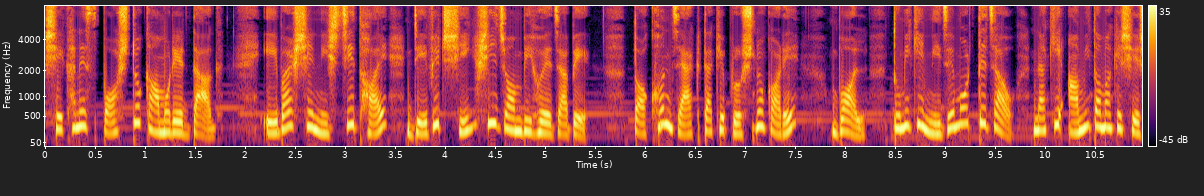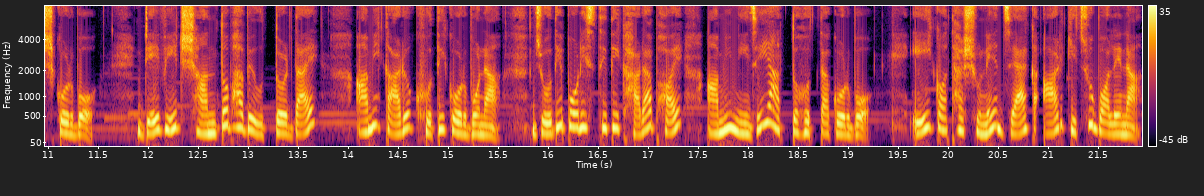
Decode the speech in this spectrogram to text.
সেখানে স্পষ্ট কামড়ের দাগ। এবার সে নিশ্চিত হয় ডেভিড শীঘ্রই জম্বি হয়ে যাবে। তখন জ্যাক তাকে প্রশ্ন করে, বল, তুমি কি নিজে মরতে চাও, নাকি আমি তোমাকে শেষ করব? ডেভিড শান্তভাবে উত্তর দেয়, আমি কারও ক্ষতি করব না। যদি পরিস্থিতি খারাপ হয়, আমি নিজেই আত্মহত্যা করব। এই কথা শুনে জ্যাক আর কিছু বলে না।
